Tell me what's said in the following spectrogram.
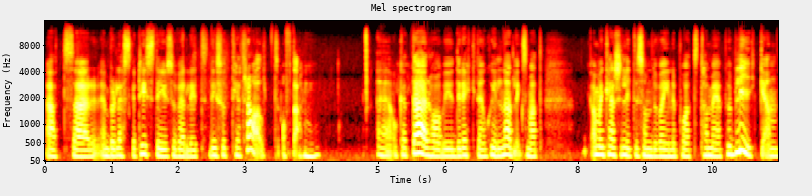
Att så här, en burleskartist är ju så väldigt, det är så teatralt ofta. Eh, och att där har vi ju direkt en skillnad liksom att, ja men kanske lite som du var inne på att ta med publiken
